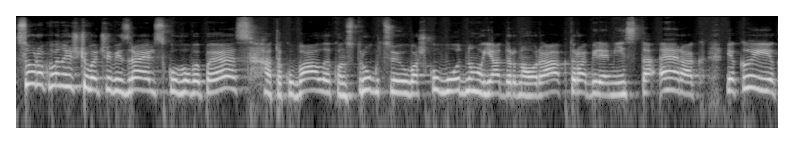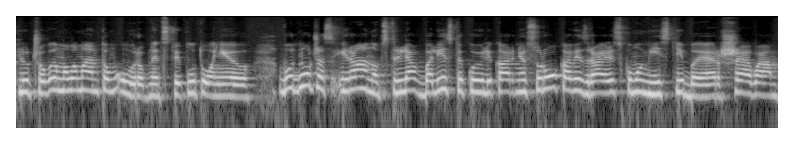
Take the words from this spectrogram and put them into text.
40 винищувачів ізраїльського ВПС атакували конструкцію важководного ядерного реактора біля міста Ерак, який є ключовим елементом у виробництві плутонію. Водночас Іран обстріляв балістикою лікарню Сорока в ізраїльському місті Беер-Шева.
